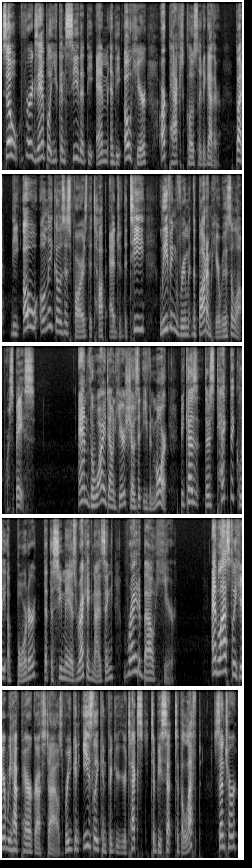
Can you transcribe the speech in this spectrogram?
So, for example, you can see that the M and the O here are packed closely together, but the O only goes as far as the top edge of the T, leaving room at the bottom here where there's a lot more space. And the Y down here shows it even more, because there's technically a border that the Tsume is recognizing right about here. And lastly here we have paragraph styles, where you can easily configure your text to be set to the left, center,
